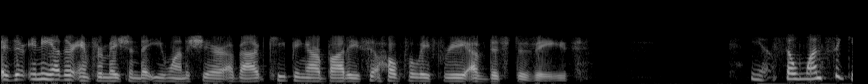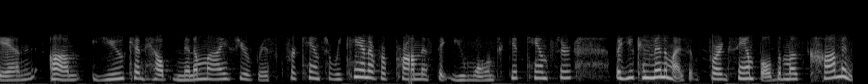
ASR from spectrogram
is there any other information that you want to share about keeping our bodies hopefully free of this disease? Yeah. So once again, um, you can help minimize your risk for cancer. We can't ever promise that you won't get cancer, but you can minimize it. For example, the most common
